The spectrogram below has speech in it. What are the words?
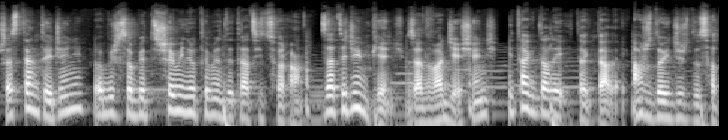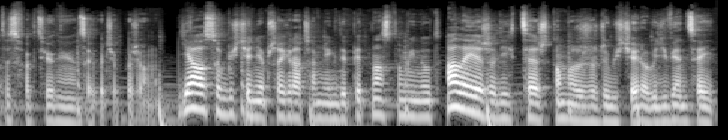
przez ten tydzień robisz sobie 3 minuty medytacji co rano, za tydzień 5, za dwa 10 i tak dalej, i tak dalej, aż dojdziesz do satysfakcjonującego Cię poziomu. Ja osobiście nie przekraczam nigdy 15 minut, ale jeżeli chcesz, to możesz oczywiście robić więcej,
